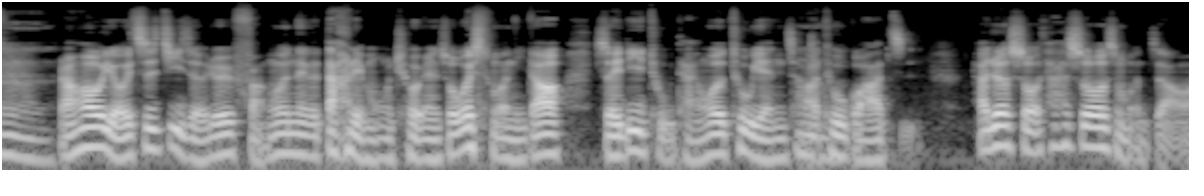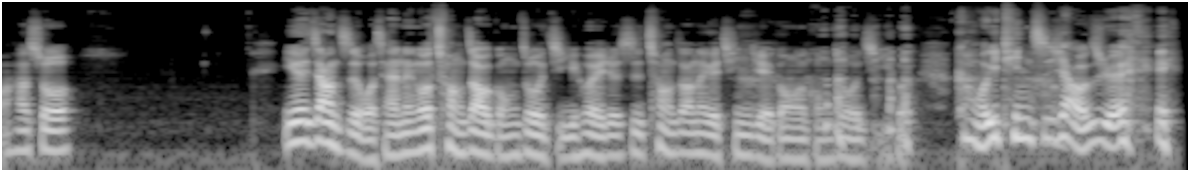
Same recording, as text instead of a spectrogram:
嗯然后有一次记者就去访问那个大联盟球员说，为什么你都要随地吐痰或者吐烟草、嗯吐瓜子？他就说，他说什么你知道吗？他说，因为这样子我才能够创造工作机会，就是创造那个清洁工的工作机会。看我一听之下，我就觉得嘿，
